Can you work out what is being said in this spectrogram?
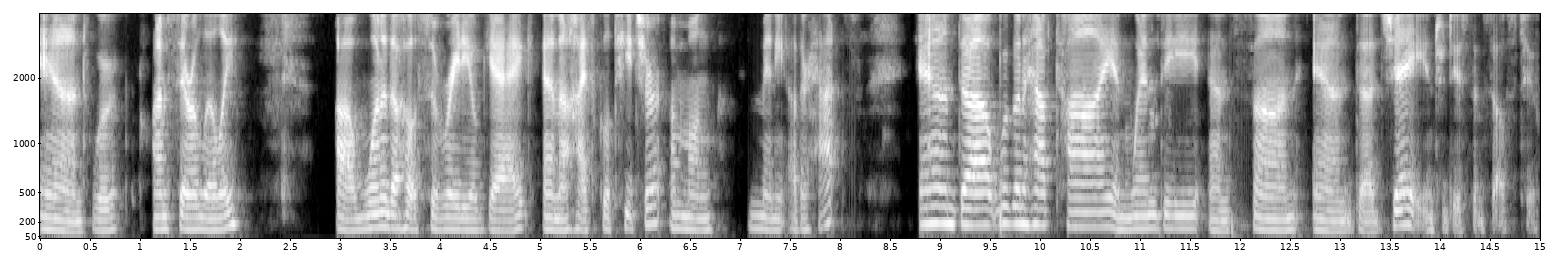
And we're I'm Sarah Lilly, uh, one of the hosts of Radio Gag and a high school teacher, among many other hats. And uh, we're going to have Ty and Wendy and Sun and uh, Jay introduce themselves too.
